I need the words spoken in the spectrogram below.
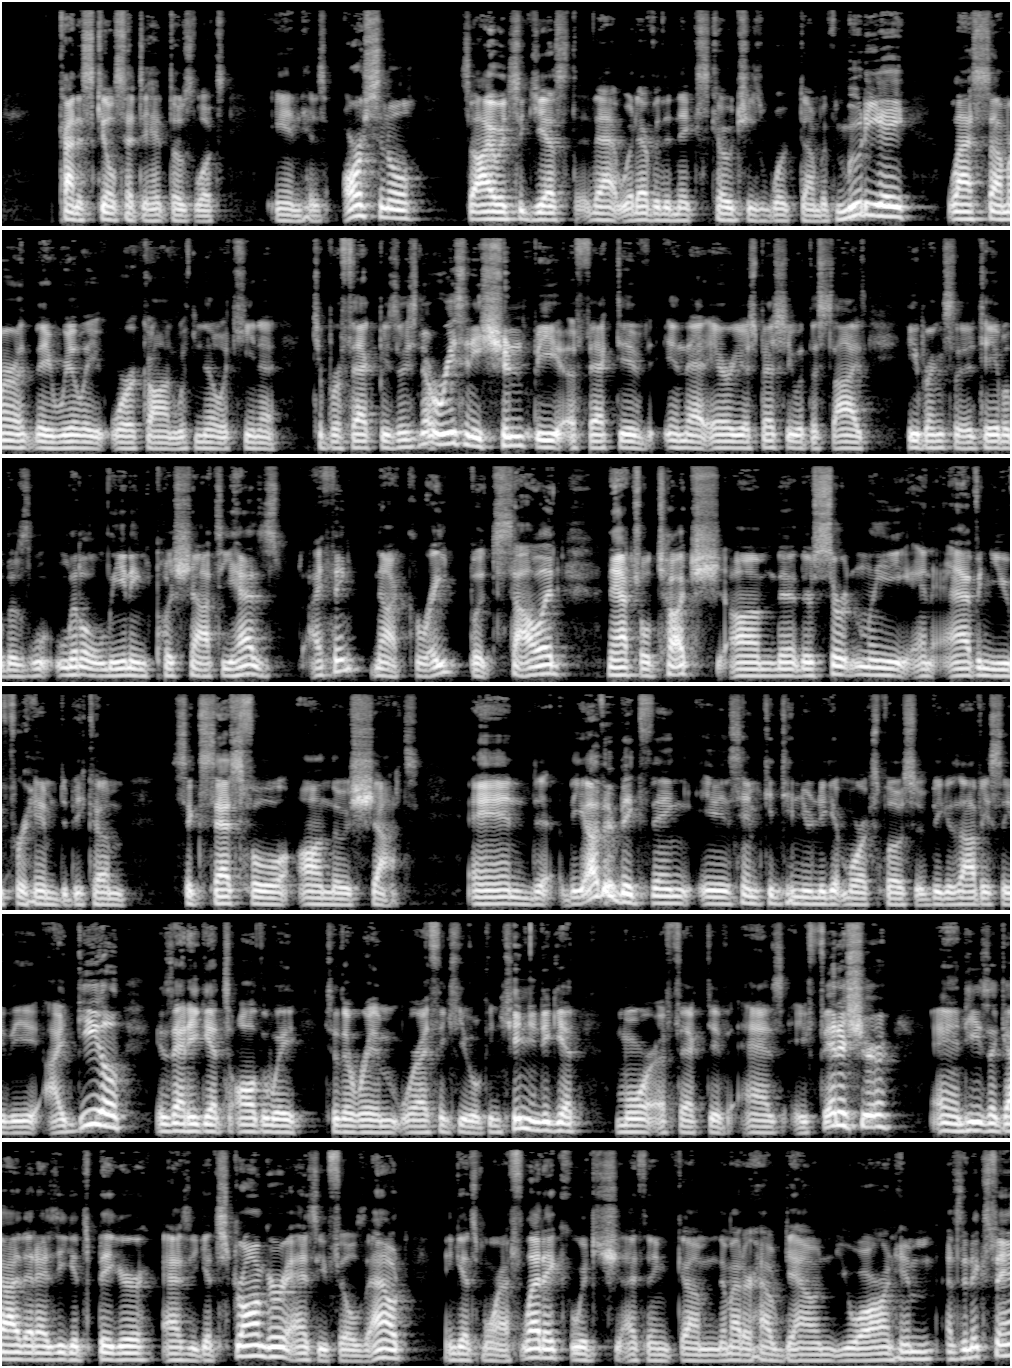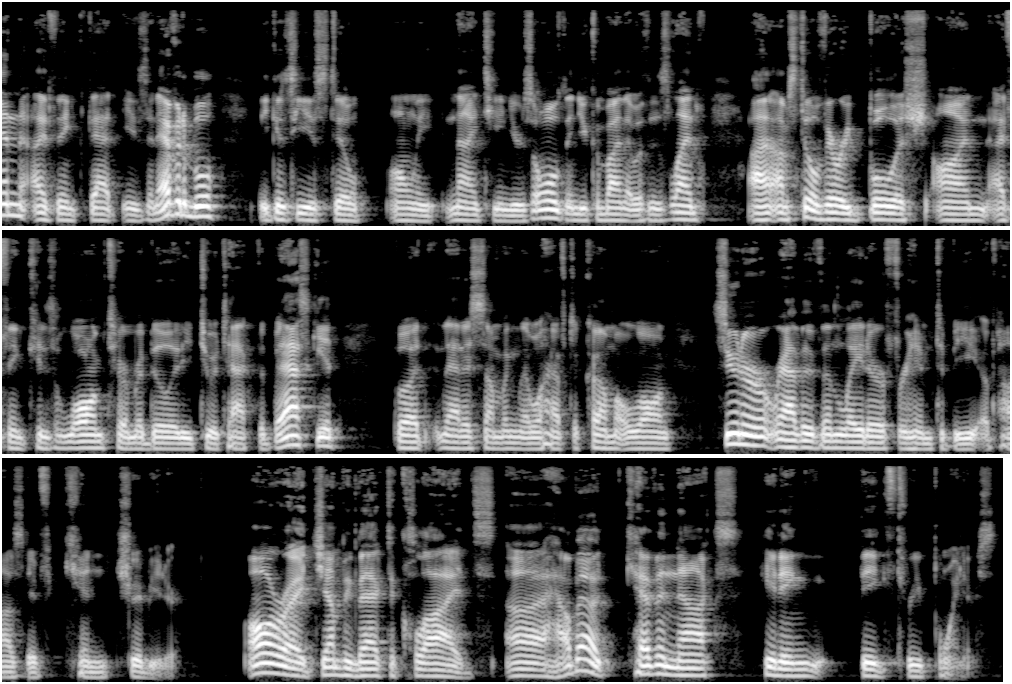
kind of skill set to hit those looks in his arsenal. So I would suggest that whatever the Knicks coaches worked on with Mudiay, last summer they really work on with Ntilikina to perfect because there's no reason he shouldn't be effective in that area, especially with the size he brings to the table. Those little leaning push shots he has, I think, not great, but solid natural touch. Um, there, there's certainly an avenue for him to become successful on those shots. And the other big thing is him continuing to get more explosive because obviously the ideal is that he gets all the way to the rim, where I think he will continue to get more effective as a finisher. And he's a guy that as he gets bigger, as he gets stronger, as he fills out and gets more athletic, which I think um, no matter how down you are on him as a Knicks fan, I think that is inevitable because he is still only 19 years old. And you combine that with his length, I'm still very bullish on, I think, his long term ability to attack the basket. But that is something that will have to come along sooner rather than later for him to be a positive contributor. All right, jumping back to Clyde's. Uh, how about Kevin Knox hitting big three pointers?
